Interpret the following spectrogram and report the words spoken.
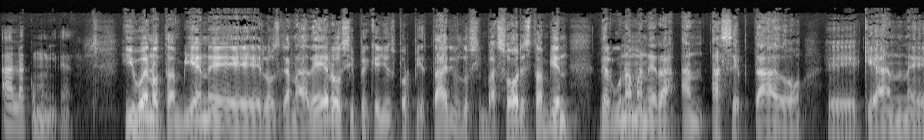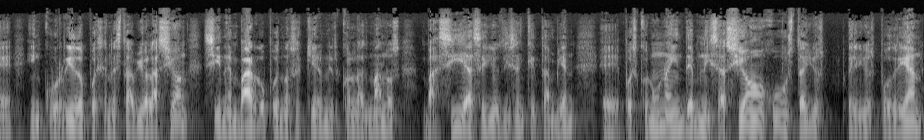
a la comunidad. Y bueno, también eh, los ganaderos y pequeños propietarios, los invasores también de alguna manera han aceptado eh, que han eh, incurrido pues en esta violación, sin embargo pues no se quieren ir con las manos vacías, ellos dicen que también pues con una indemnización justa ellos ellos podrían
